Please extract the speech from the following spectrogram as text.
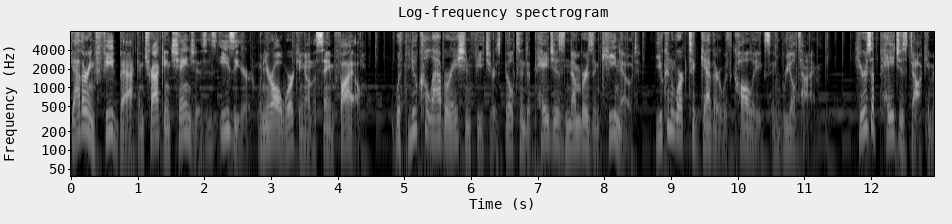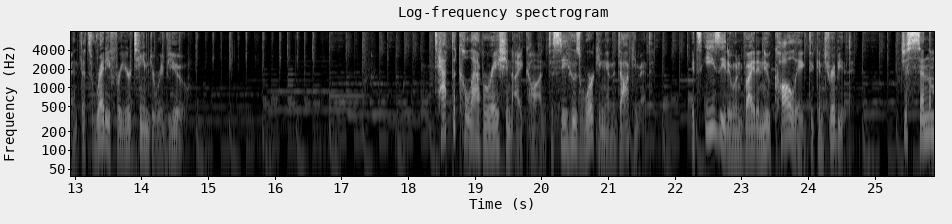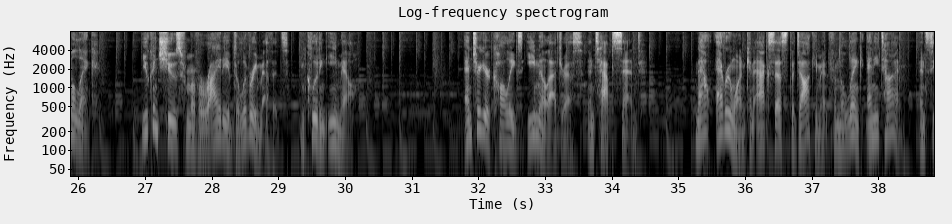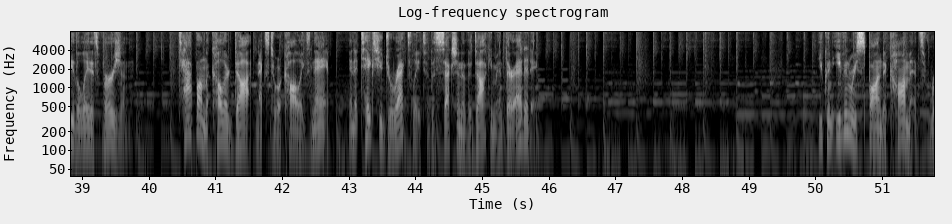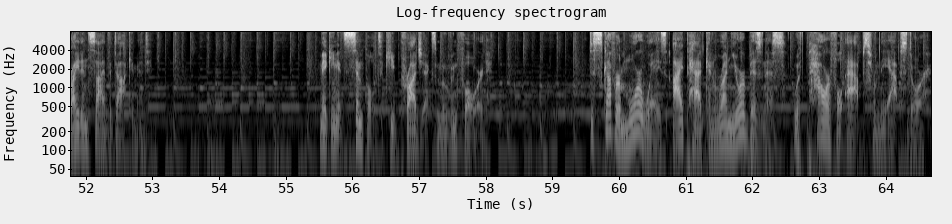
Gathering feedback and tracking changes is easier when you're all working on the same file. With new collaboration features built into Pages, Numbers, and Keynote, you can work together with colleagues in real time. Here's a Pages document that's ready for your team to review. Tap the collaboration icon to see who's working in the document. It's easy to invite a new colleague to contribute. Just send them a link. You can choose from a variety of delivery methods, including email. Enter your colleague's email address and tap Send. Now everyone can access the document from the link anytime and see the latest version. Tap on the colored dot next to a colleague's name, and it takes you directly to the section of the document they're editing. You can even respond to comments right inside the document, making it simple to keep projects moving forward. Discover more ways iPad can run your business with powerful apps from the App Store.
